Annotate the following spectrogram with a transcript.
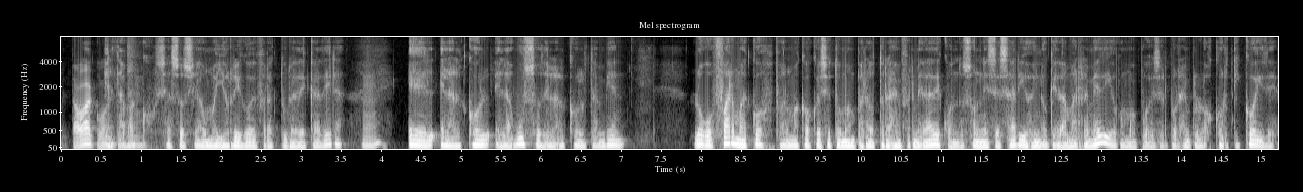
El tabaco. El tabaco se asocia a un mayor riesgo de fractura de cadera. el, el, alcohol, el abuso del alcohol también. Luego fármacos, fármacos que se toman para otras enfermedades cuando son necesarios y no queda más remedio, como puede ser por ejemplo los corticoides.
